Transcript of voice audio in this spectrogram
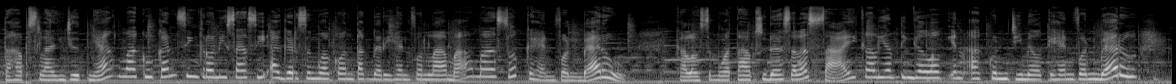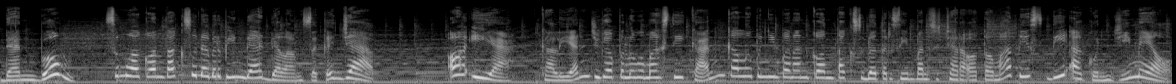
Tahap selanjutnya, lakukan sinkronisasi agar semua kontak dari handphone lama masuk ke handphone baru. Kalau semua tahap sudah selesai, kalian tinggal login akun Gmail ke handphone baru dan boom, semua kontak sudah berpindah dalam sekejap. Oh iya, kalian juga perlu memastikan kalau penyimpanan kontak sudah tersimpan secara otomatis di akun Gmail.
